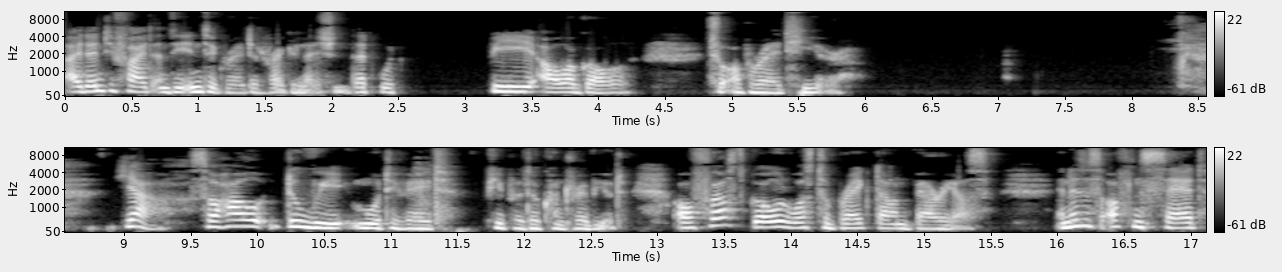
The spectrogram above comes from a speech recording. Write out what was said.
identified and the integrated regulation. That would be our goal to operate here. Yeah. So how do we motivate people to contribute? Our first goal was to break down barriers. And it is often said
